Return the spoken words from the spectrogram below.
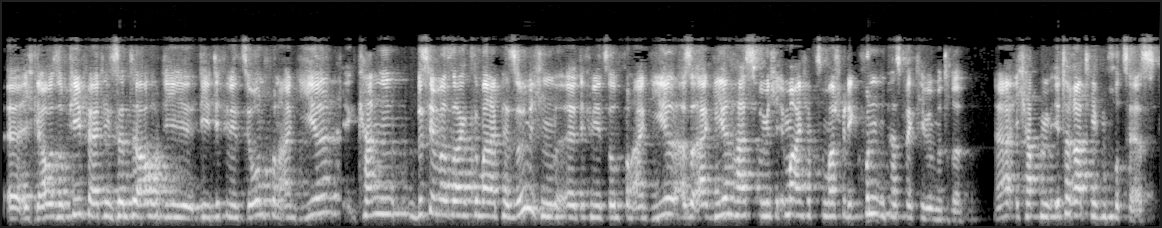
Äh, ich glaube, so vielfältig sind da auch die, die Definitionen von agil. Ich kann ein bisschen was sagen zu meiner persönlichen äh, Definition von agil. Also agil heißt für mich immer, ich habe zum Beispiel die Kundenperspektive mit drin. Ja, ich habe einen iterativen Prozess.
